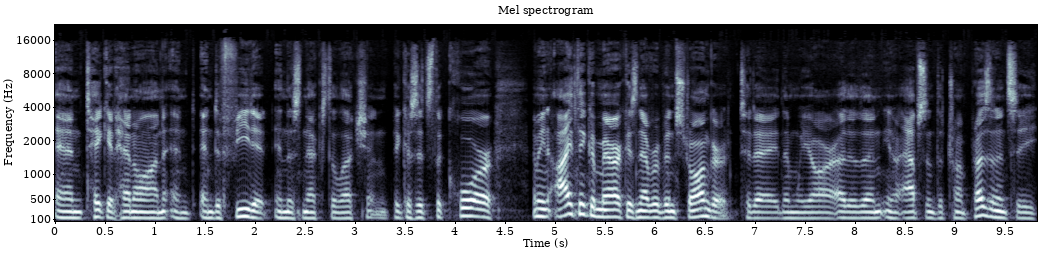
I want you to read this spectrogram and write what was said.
and take it head on and, and defeat it in this next election because it's the core. I mean, I think America's never been stronger today than we are, other than, you know, absent the Trump presidency.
